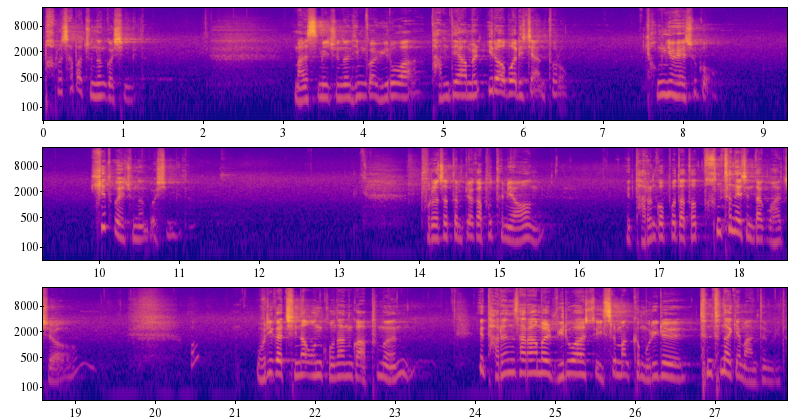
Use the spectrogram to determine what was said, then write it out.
바로 잡아주는 것입니다. 말씀이 주는 힘과 위로와 담대함을 잃어버리지 않도록 격려해주고 기도해주는 것입니다. 부러졌던 뼈가 붙으면 다른 것보다 더 튼튼해진다고 하죠. 우리가 지나온 고난과 아픔은 다른 사람을 위로할 수 있을 만큼 우리를 튼튼하게 만듭니다.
